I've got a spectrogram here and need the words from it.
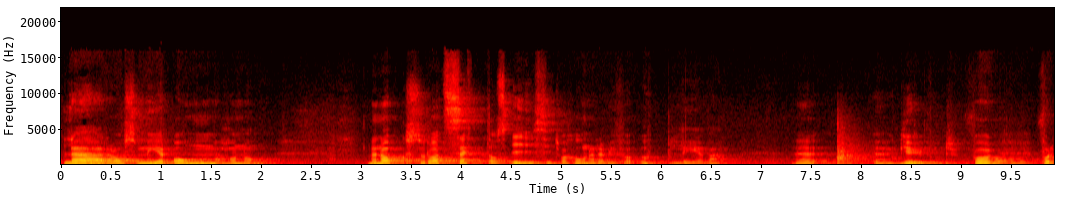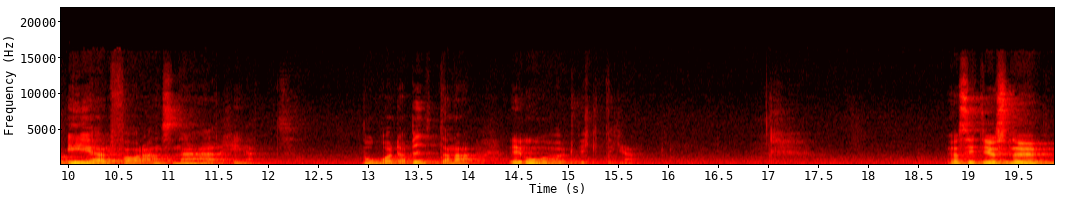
lära oss mer om honom. Men också då att sätta oss i situationer där vi får uppleva eh, eh Gud, får, får erfara hans närhet. Båda bitarna är oerhört viktiga. Jag sitter just nu,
